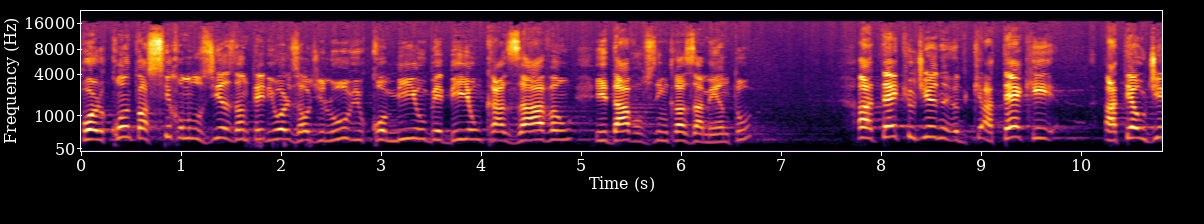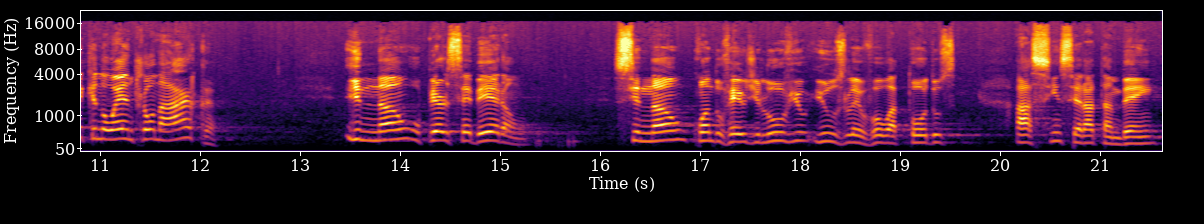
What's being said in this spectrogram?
Porquanto, assim como nos dias anteriores ao dilúvio, comiam, bebiam, casavam e davam-se em casamento, até que o dia, até que até o dia que Noé entrou na arca, e não o perceberam, senão quando veio o dilúvio e os levou a todos, assim será também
